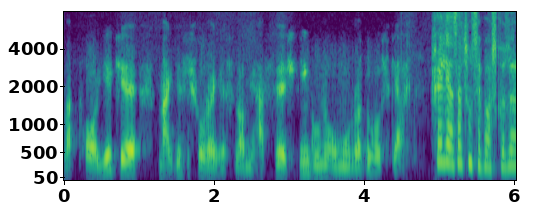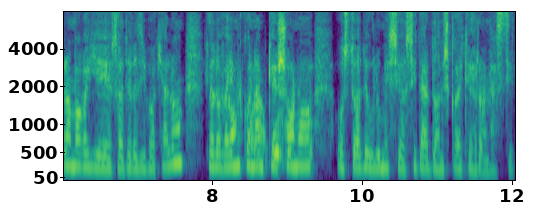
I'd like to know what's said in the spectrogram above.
و پایه که مجلس شورای اسلامی هستش این گونه امور را درست کرد. خیلی ازتون سپاسگزارم آقای صادق زیبا کلام یادآوری می‌کنم که شما. استاد علوم سیاسی در دانشگاه تهران هستید.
